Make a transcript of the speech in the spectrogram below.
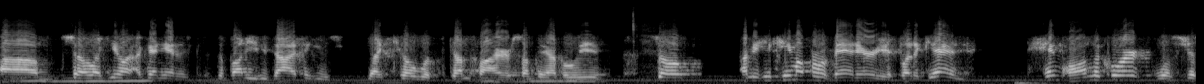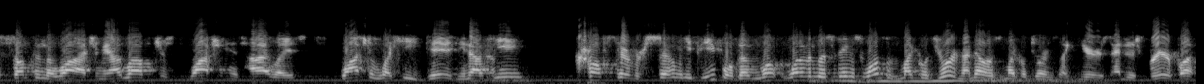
Um, so, like, you know, again, he had his, the buddy who died. I think he was like killed with gunfire or something, I believe. So, I mean, he came up from a bad area, but again, him on the court was just something to watch. I mean, I love just watching his highlights, watching what he did. You know, he crossed over so many people. The one of the most famous ones was Michael Jordan. I know it was Michael Jordan's like near his end of his career, but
